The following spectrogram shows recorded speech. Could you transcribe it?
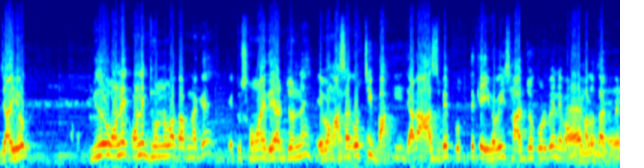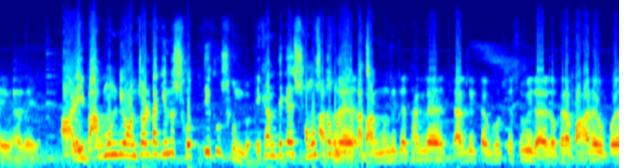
যাই হোক বিজয় অনেক অনেক ধন্যবাদ আপনাকে একটু সময় দেওয়ার জন্য এবং আশা করছি বাকি যারা আসবে প্রত্যেকে এইভাবেই সাহায্য করবেন এবং ভালো থাকবেন। আর এই বাগমুন্ডি অঞ্চলটা কিন্তু সত্যি খুব সুন্দর। এখান থেকে সমস্ত বাগমুন্ডিতে থাকলে চারিদিকটা ঘুরতে সুবিধা হয়। লোকেরা পাহাড়ের উপরে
